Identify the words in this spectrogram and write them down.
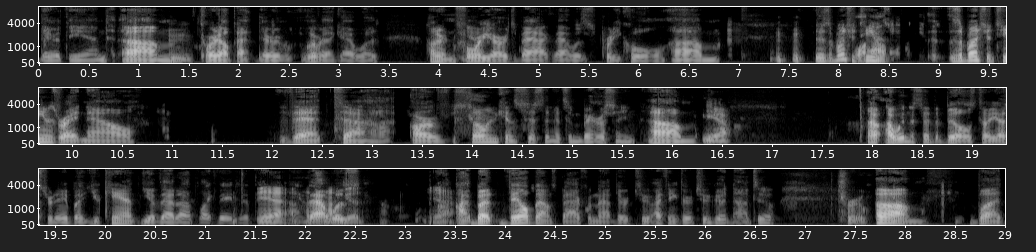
there at the end. Um, Cordarrelle Patterson, whoever that guy was, 104 yards back. That was pretty cool. Um, there's a bunch of Wow. teams. There's a bunch of teams right now that uh, are so inconsistent. It's embarrassing. Um, Yeah. I, I wouldn't have said the Bills till yesterday, but you can't give that up like they did. at the end Yeah. of the that was. good. Yeah. I, but they'll bounce back from that. They're too. I think they're too good not to. True. Um, but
